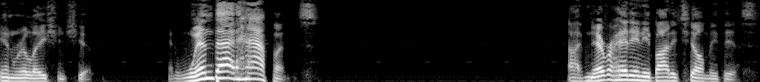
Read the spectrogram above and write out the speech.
in relationship. And when that happens, I've never had anybody tell me this.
